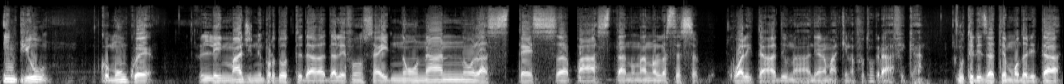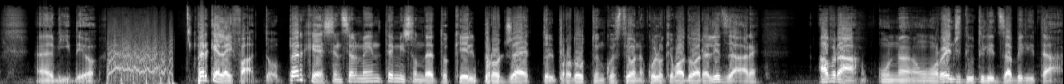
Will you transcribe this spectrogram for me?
In più, comunque, le immagini prodotte da, dall'iPhone 6 non hanno la stessa pasta, non hanno la stessa qualità di una, di una macchina fotografica utilizzate in modalità eh, video. Perché l'hai fatto? Perché essenzialmente mi sono detto che il progetto, il prodotto in questione, quello che vado a realizzare, avrà un, un, range di utilizzabilità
